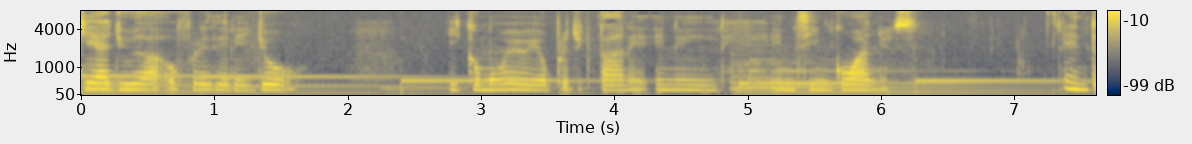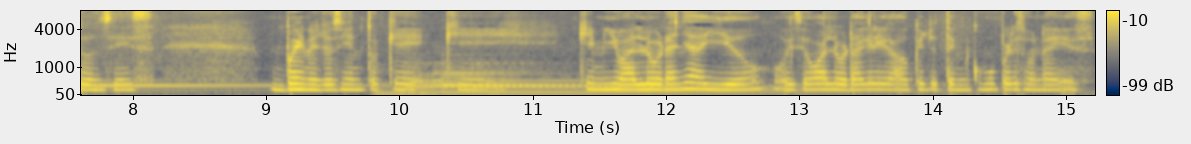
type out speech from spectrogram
qué ayuda ofreceré yo y cómo me veo proyectada en, en cinco años. Entonces, bueno, yo siento que, que, que mi valor añadido o ese valor agregado que yo tengo como persona es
